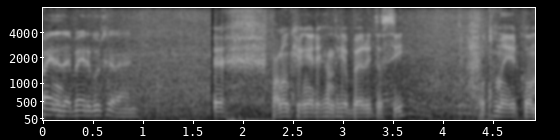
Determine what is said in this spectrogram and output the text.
বাইরে যায় বাইরে বসে রাখেন। পালং খেঙের এখান থেকে বেরোইতেছি প্রথমে এরকম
